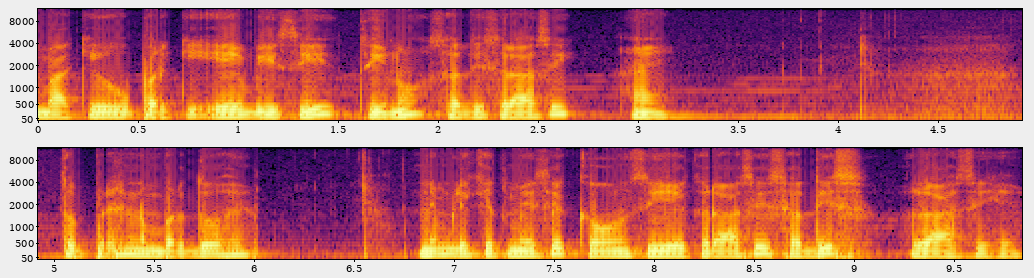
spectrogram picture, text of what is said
बाकी ऊपर की ए बी सी तीनों सदिश राशि हैं। तो प्रश्न नंबर दो है, निम्नलिखित में से कौन सी एक राशि सदिश राशि है?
